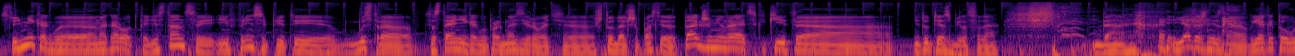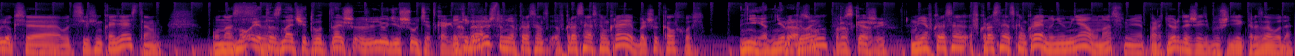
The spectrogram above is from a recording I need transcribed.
с людьми как бы на короткой дистанции, и, в принципе, ты быстро в состоянии как бы прогнозировать, э, что дальше последует. Также мне нравятся какие-то... И тут я сбился, да. Да, я даже не знаю. Я как-то увлекся вот сельским хозяйством. У нас... Ну, это значит, вот, знаешь, люди шутят, когда... Я тебе да? говорю, что у меня в Красноярском крае большой колхоз. Нет, ни разу. Говорил? Расскажи. У меня в, Красно... в Красноярском крае, ну не у меня, у нас, у меня партнер даже есть, бывший директор завода.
